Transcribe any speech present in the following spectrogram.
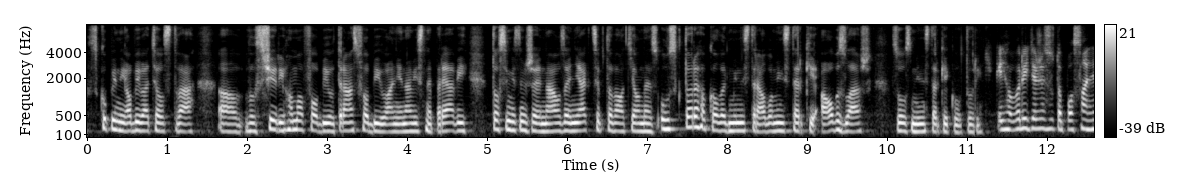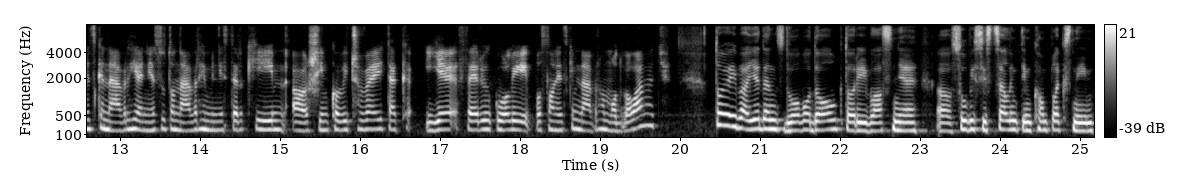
skupiny obyvateľstva, uh, šíri homofóbiu, transfóbiu a nenavisné prejavy. To si myslím, že je naozaj neakceptovateľné z úst ktoréhokoľvek ministra alebo ministerky a obzvlášť z úst ministerky kultúry. Keď hovoríte, že sú to poslanecké návrhy a nie sú to návrhy ministerky otázky Šimkovičovej, tak je fér kvôli poslaneckým návrhom odvolávať? To je iba jeden z dôvodov, ktorý vlastne e, súvisí s celým tým komplexným e,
